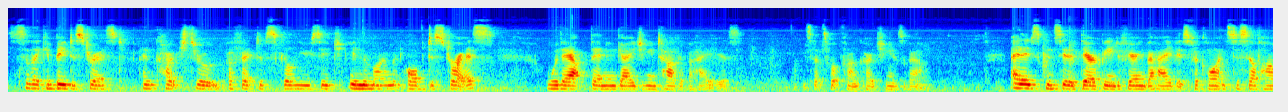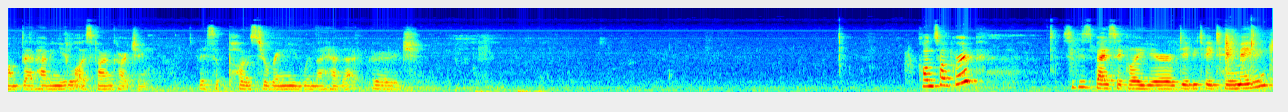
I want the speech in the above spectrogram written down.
so they can be distressed and coach through effective skill usage in the moment of distress without then engaging in target behaviours. So that's what phone coaching is about. And it is considered therapy interfering behaviours for clients to self harm without having utilised phone coaching. They're supposed to ring you when they have that urge. Consult group. So this is basically your DBT team meeting.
